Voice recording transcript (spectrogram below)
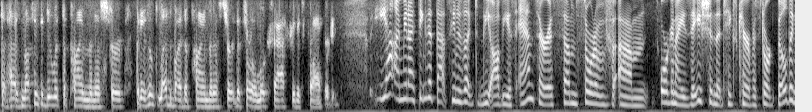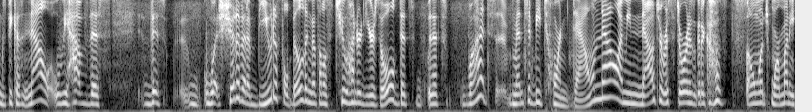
that has nothing to do with the prime minister, that isn't led by the prime minister, that sort of looks after this property. Yeah, I mean, I think that that seems like the obvious answer is some sort of um, organization that takes care of historic buildings, because now we have this this what should have been a beautiful building that's almost 200 years old. That's that's what meant to be torn down now. I mean, now to restore it is going to cost so much more money.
